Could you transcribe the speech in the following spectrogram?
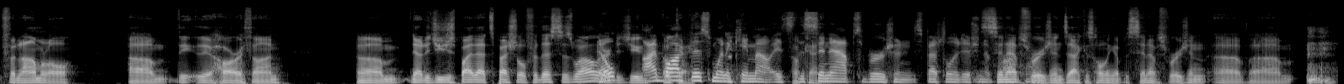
phenomenal. Um, the the horrorthon. Um, now, did you just buy that special for this as well, or did you? I bought okay. this when it came out. It's the Synapse version, special edition of Synapse Popcorn. version. Zach is holding up the Synapse version of um,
